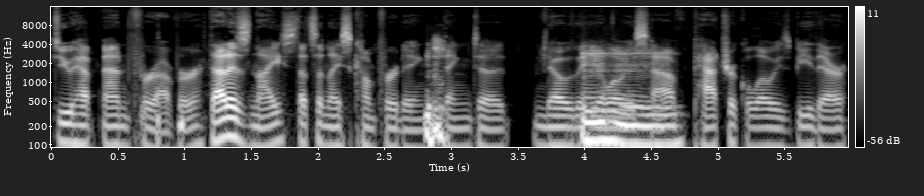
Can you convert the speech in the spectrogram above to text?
do have men forever. That is nice. That's a nice comforting thing to know that you'll always have. Patrick will always be there.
